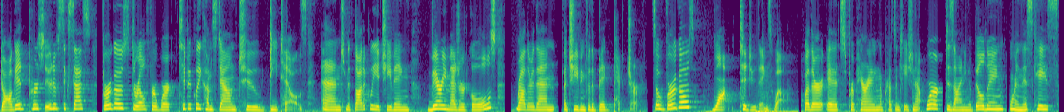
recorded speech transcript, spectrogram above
dogged pursuit of success, Virgo's thrill for work typically comes down to details and methodically achieving very measured goals rather than achieving for the big picture. So, Virgos want to do things well, whether it's preparing a presentation at work, designing a building, or in this case,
